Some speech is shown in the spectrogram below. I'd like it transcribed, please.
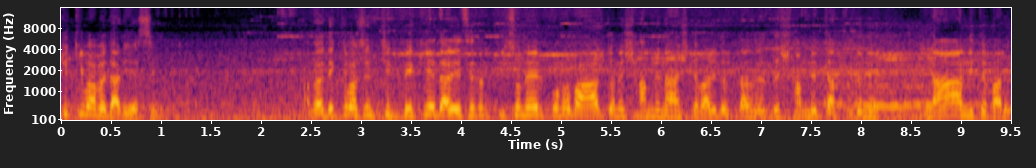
ঠিক কীভাবে দাঁড়িয়েছে আপনারা দেখতে পাচ্ছেন ঠিক বেঁকিয়ে দাঁড়িয়েছে যেন পিছনের কোনো বাস যেন সামনে না আসতে পারে, যেন তাদের সামনের যাত্রী যেন না নিতে পারে।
